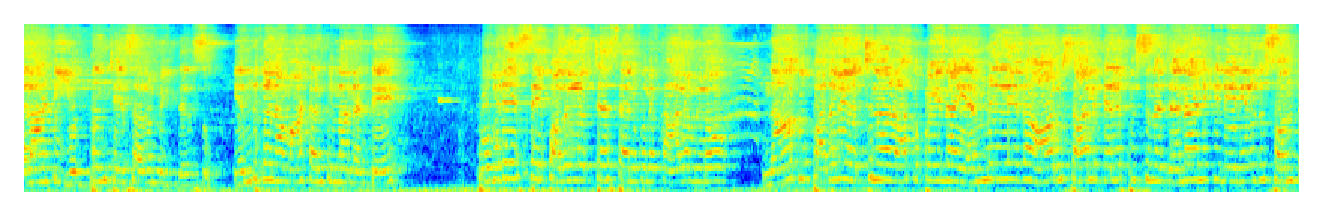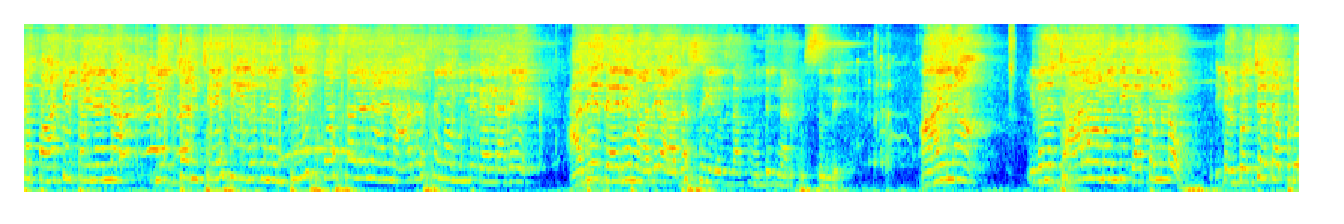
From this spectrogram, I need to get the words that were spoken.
ఎలాంటి యుద్ధం చేశారో మీకు తెలుసు. ఎందుకని ఆ మాట అంటున్నానంటే పొగడేస్తే పదవులు వచ్చేస్తాయి అనుకున్న కాలంలో నాకు పదవి వచ్చినా రాకపోయినా ఎమ్మెల్యేగా ఆరు సార్లు గెలిపిస్తున్న జనానికి నేను ఈరోజు సొంత పార్టీ పైన యుద్ధం చేసి ఈరోజు నేను తీసుకొస్తానని ఆయన ఆదర్శంగా ముందుకెళ్ళారే అదే ధైర్యం అదే ఆదర్శం ఈరోజు నాకు ముందుకు నడిపిస్తుంది. ఆయన ఈరోజు చాలా మంది గతంలో ఇక్కడికి వచ్చేటప్పుడు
